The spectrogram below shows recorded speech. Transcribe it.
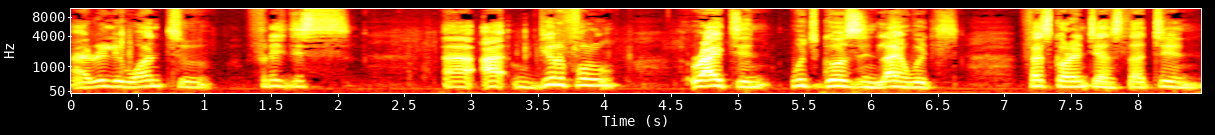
I really want to finish this uh, uh, beautiful writing which goes in line with First Corinthians 13,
